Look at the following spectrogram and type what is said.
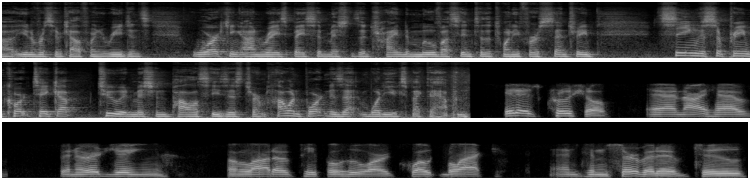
uh, University of California Regents, working on race-based admissions and trying to move us into the 21st century. Seeing the Supreme Court take up two admission policies this term. How important is that, and what do you expect to happen? It is crucial, and I have been urging a lot of people who are, quote, black and conservative to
